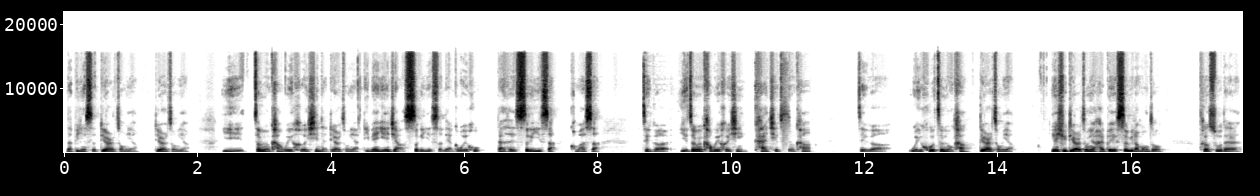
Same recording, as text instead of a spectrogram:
那毕竟是第二中央，第二中央以周永康为核心的第二中央，里面也讲四个意思，两个维护，但是四个意思啊，恐怕是这个以周永康为核心，看起周永康这个维护周永康第二中央，也许第二中央还被授予了某种特殊的、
